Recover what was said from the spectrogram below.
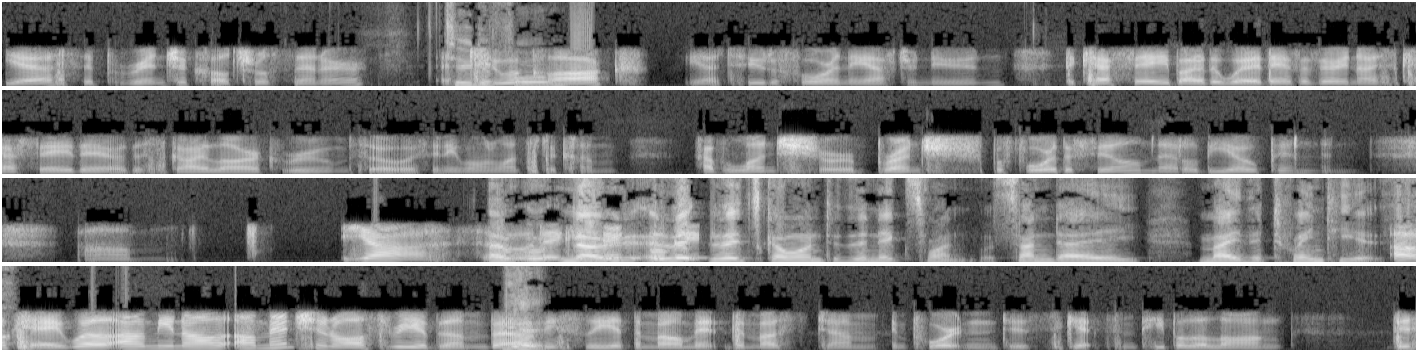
yes, at Burrinja Cultural Center at Two to four. o'clock. Yeah, two to four in the afternoon. The cafe, by the way, they have a very nice cafe there, the Skylark Room. So if anyone wants to come have lunch or brunch before the film, that'll be open. And um, yeah, so Uh, they can no, let, us go on to the next one. Sunday, May the 20th. Okay, well, I mean, I'll I'll mention all three of them, but Yeah. obviously at the moment the most um, important is to get some people along this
